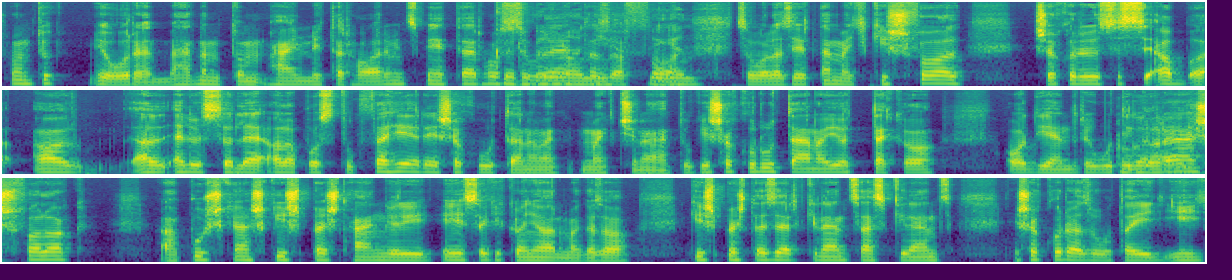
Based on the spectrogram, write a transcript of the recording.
És mondtuk, jó, rendben, hát nem tudom hány méter, 30 méter hosszú Körülbelül lehet annyi, az a fal. Igen. Szóval azért nem egy kis fal, és akkor először, abba, a, először lealapoztuk fehér, és akkor utána meg, megcsináltuk. És akkor utána jöttek a Adi Endre úti Garázs. garázsfalak, a Puskás Kispest Hungary, Északi Kanyar, meg az a Kispest 1909, és akkor azóta így, így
